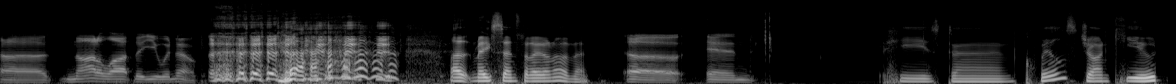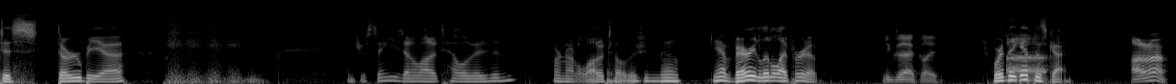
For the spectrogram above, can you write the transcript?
Uh, not a lot that you would know. Uh, it makes sense that I don't know him then. uh, and He's done Quills, John Q, Disturbia. Interesting. He's done a lot of television, or not a lot of television. No. Yeah, very little I've heard of. exactly, Where'd they get this Uh, guy? I don't know,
